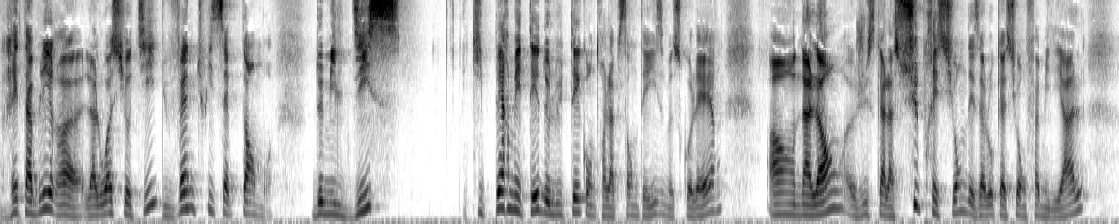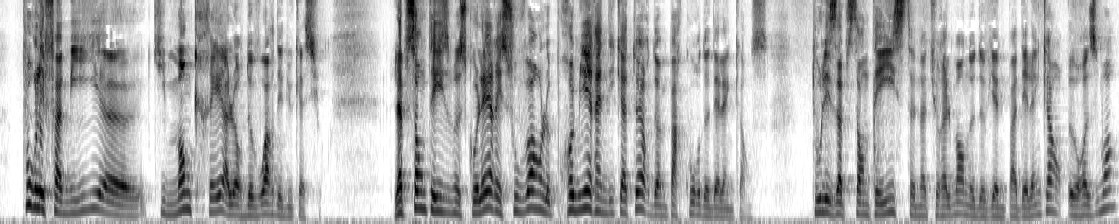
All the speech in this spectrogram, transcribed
rétablir la loi Ciotti du 28 septembre 2010 qui permettait de lutter contre l'absentéisme scolaire en allant jusqu'à la suppression des allocations familiales pour les familles euh, qui manqueraient à leur devoir d'éducation. L'absentéisme scolaire est souvent le premier indicateur d'un parcours de délinquance. Tous les absentéistes, naturellement, ne deviennent pas délinquants, heureusement,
